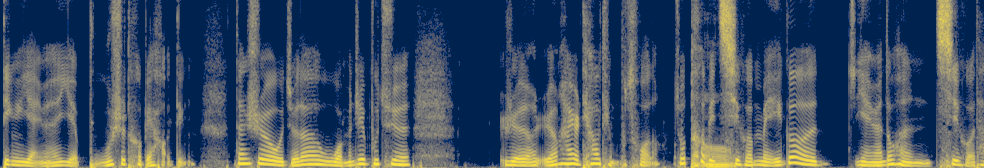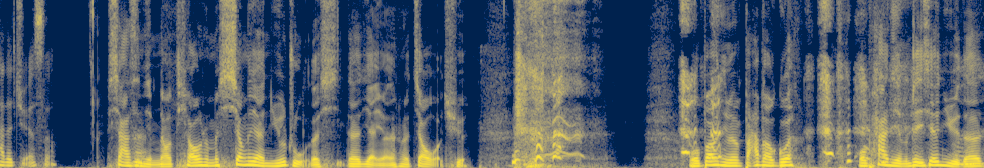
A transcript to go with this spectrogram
定演员也不是特别好定。但是我觉得我们这部剧人人还是挑挺不错的，就特别哦契合，每一个演员都很契合他的角色。下次你们要挑什么香艳女主的戏的演员的时候，叫我去，我帮你们把把关。我怕你们这些女的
